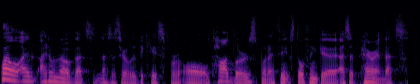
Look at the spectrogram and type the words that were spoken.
Well, I, I don't know if that's necessarily the case for all toddlers, but I think still think uh, as a parent that's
